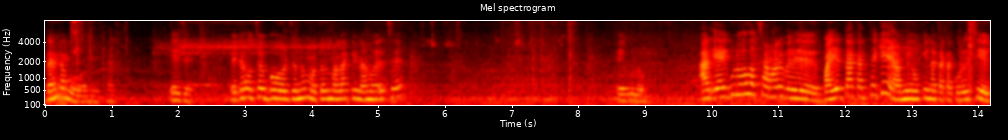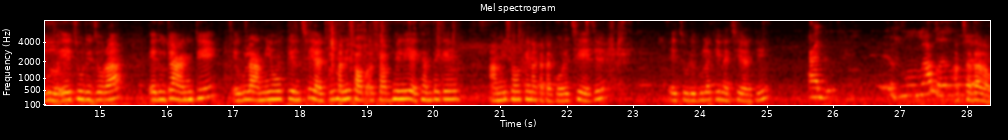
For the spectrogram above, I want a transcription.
দেখাবো। এই যে, এটা হচ্ছে বউর জন্য মোটর মালা কেনা হয়েছে। এগুলো। আর এগুলো হচ্ছে আমার বাইরের টাকার থেকে আমিও কেনাকাটা করেছি এগুলো। এই চুড়ি জোড়া, এ দুইটা আংটি, এগুলো আমিও কিনছি আর কি। মানে সব সব মিলিয়ে এখান থেকে আমি সব কেনাকাটা করেছি এই যে, এই চুড়িগুলো কিনেছি আর কি। আচ্ছা দাঁড়াও।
